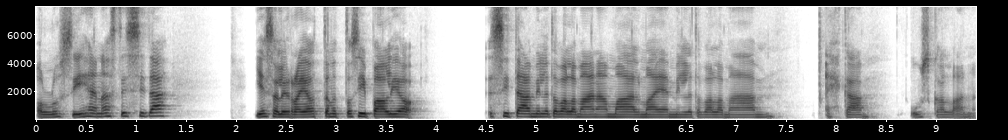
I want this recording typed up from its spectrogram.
ollut siihen asti sitä. Ja se oli rajoittanut tosi paljon sitä, millä tavalla mä näen maailmaa ja millä tavalla mä ehkä uskallan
